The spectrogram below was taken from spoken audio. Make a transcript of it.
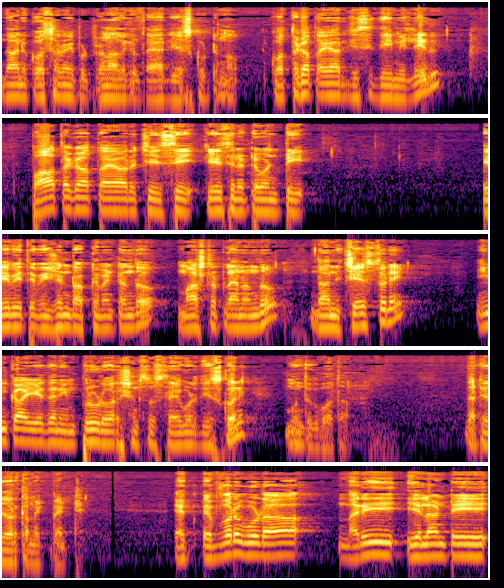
దానికోసమే ఇప్పుడు ప్రణాళికలు తయారు చేసుకుంటున్నాం. కొత్తగా తయారు చేసేది ఏమీ లేదు. పాతగా తయారు చేసి చేసినటువంటి ఏవైతే విజన్ డాక్యుమెంట్ ఉందో మాస్టర్ ప్లాన్ ఉందో దాన్ని చేస్తూనే ఇంకా ఏదైనా ఇంప్రూవ్డ్ వర్షన్స్ వస్తాయో కూడా తీసుకొని ముందుకు పోతాం. దట్ ఈజ్ అవర్ కమిట్మెంట్ ఎవ్వరు కూడా మరీ ఇలాంటి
